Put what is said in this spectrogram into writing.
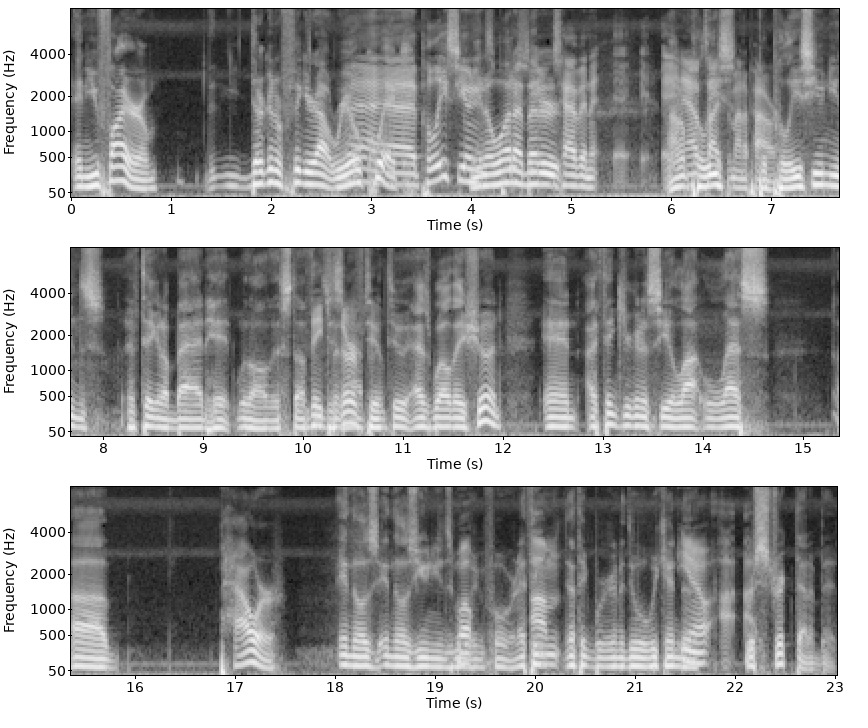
and you fire them, they're gonna figure out real Uh, quick. police unions. You know what? I better- have an, an I don't outsized police, amount of power. police unions have taken a bad hit with all this stuff. They deserve to. too, as well they should. And I think you're going to see a lot less uh, power in those in those unions Well, moving forward. I think um, I think we're going to do what we can to you know, I, restrict that a bit.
